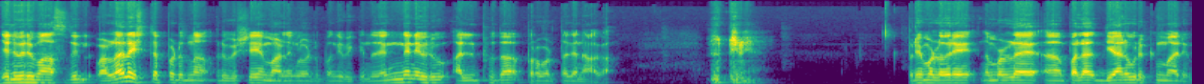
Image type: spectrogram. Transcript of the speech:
ജനുവരി മാസത്തിൽ വളരെ ഇഷ്ടപ്പെടുന്ന ഒരു വിഷയമാണ് നിങ്ങളോട് പങ്കുവെക്കുന്നത് എങ്ങനെ ഒരു അത്ഭുത പ്രവർത്തകനാകാം? പ്രിയമുള്ളവരെ നമ്മളുടെ പല ധ്യാനഗുരുക്കന്മാരും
